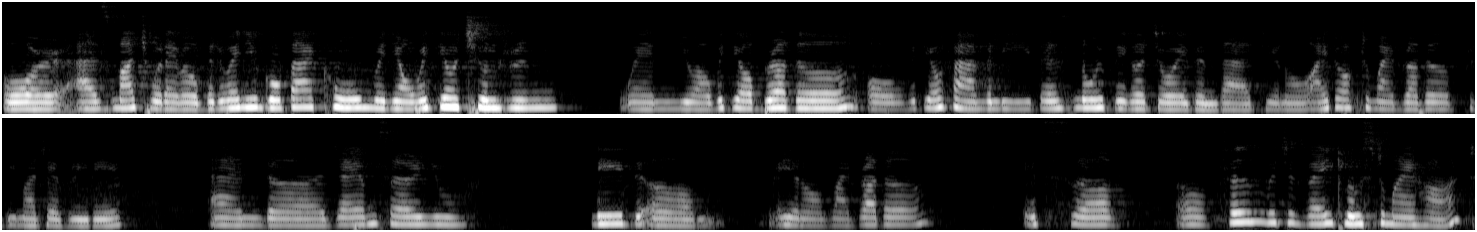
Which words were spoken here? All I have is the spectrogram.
or as much whatever, but when you go back home, when you're with your children, when you are with your brother or with your family, there's no bigger joy than that. You know, I talk to my brother pretty much every day. And uh, Jayam sir, you've played, um, you know, my brother. It's uh, a film which is very close to my heart.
